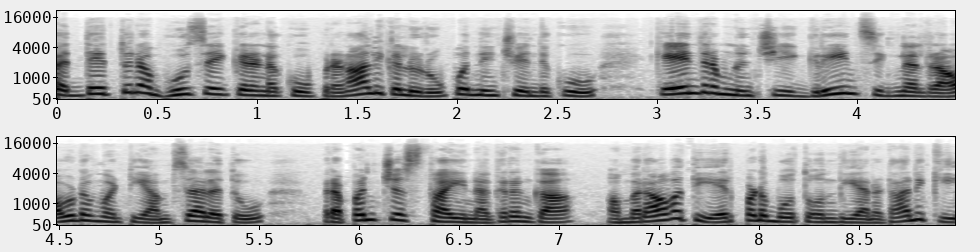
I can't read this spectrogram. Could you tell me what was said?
పెద్ద ఎత్తున భూసేకరణకు ప్రణాళికలు రూపొందించేందుకు కేంద్రం నుంచి గ్రీన్ సిగ్నల్ రావడం వంటి అంశాలతో ప్రపంచస్థాయి నగరంగా అమరావతి ఏర్పడబోతోంది అనటానికి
